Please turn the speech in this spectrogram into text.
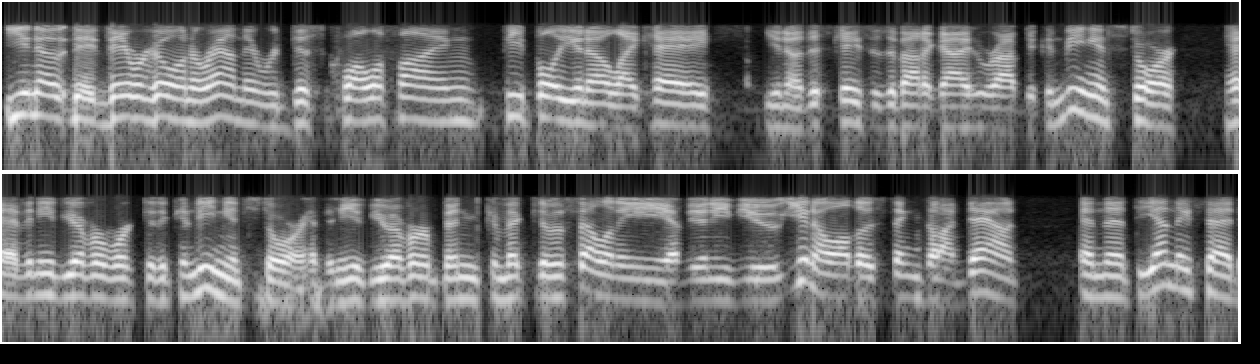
you know, they they were going around. They were disqualifying people. You know, like, hey, you know, this case is about a guy who robbed a convenience store. Have any of you ever worked at a convenience store? Have any of you ever been convicted of a felony? Have any of you, you know, all those things on down? And then at the end, they said,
